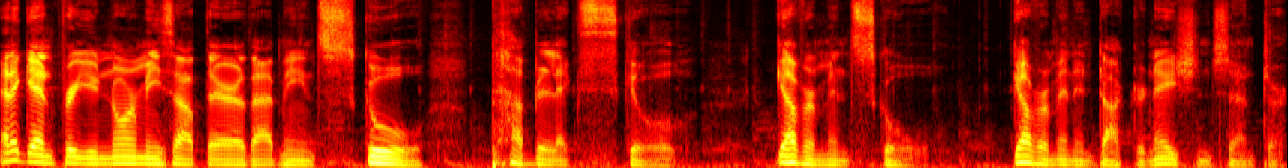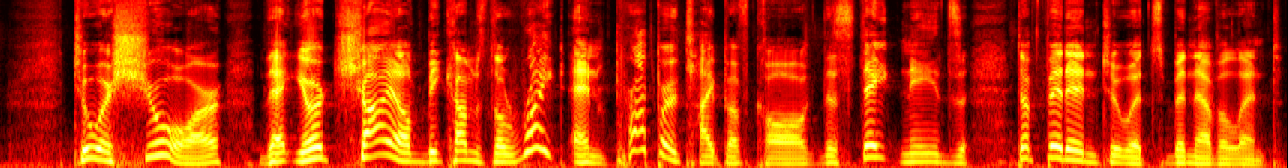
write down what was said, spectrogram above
And again, for you normies out there, that means school, public school, government school government indoctrination center to assure that your child becomes the right and proper type of cog the state needs to fit into its benevolent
